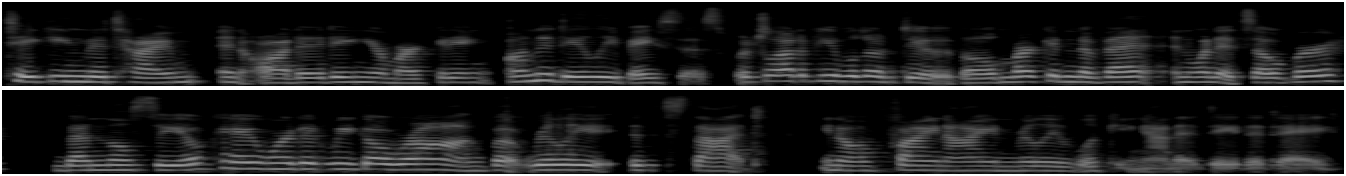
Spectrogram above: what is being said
taking the time and auditing your marketing on a daily basis, which a lot of people don't do. They'll market an event, and when it's over, then they'll see, okay, where did we go wrong? But really, it's that you know fine eye and really looking at it day to day.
